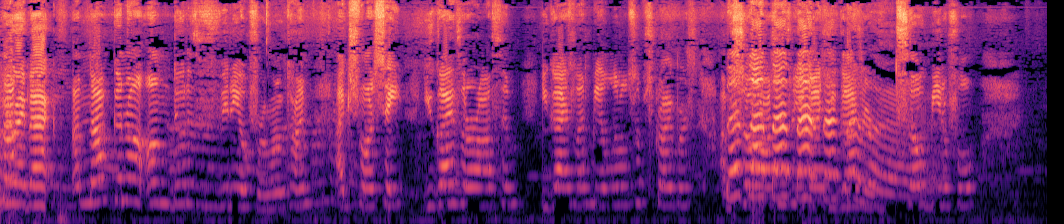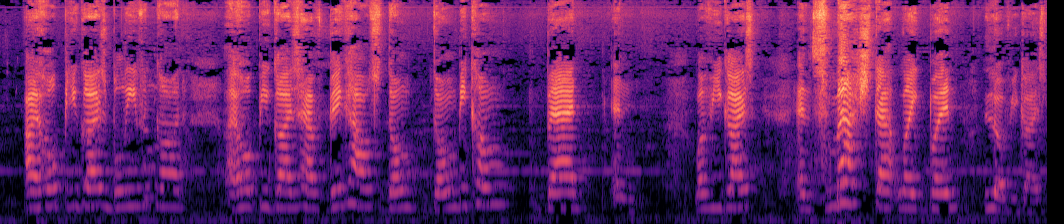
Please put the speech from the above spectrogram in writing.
I'll be right back. I'm not gonna um do this video for a long time. I just want to say you guys are awesome. You guys left me a little subscribers. I'm Ba, so ba, awesome ba, for you guys. You guys are so beautiful. I hope you guys believe in God. I hope you guys have big house. Don't don't become bad and love you guys and smash that like button. Love you guys.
